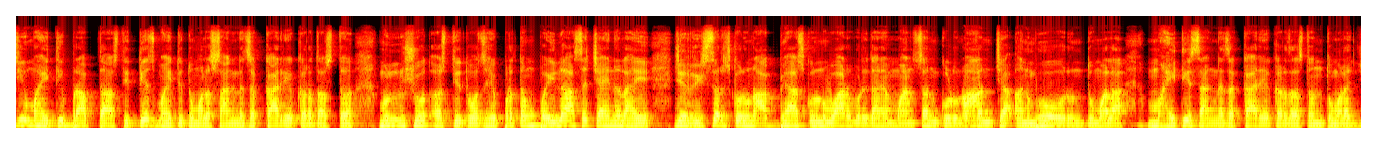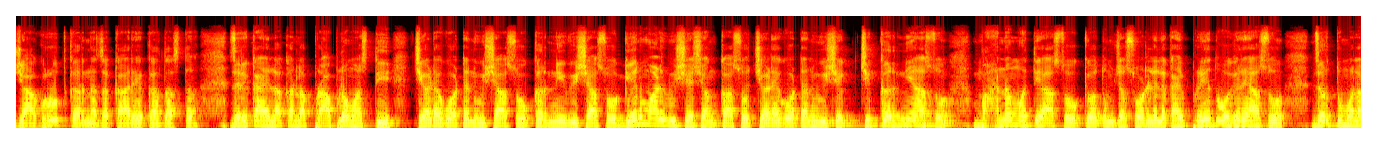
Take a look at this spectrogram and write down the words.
जी माहिती प्राप्त असते तेच माहिती तुम्हाला सांगण्याचं कार्य करत असतं. म्हणून शोध अस्तित्वाचं हे प्रथम पहिलं असं चॅनल आहे जे रिसर्च करून अभ्यास करून वारवर जाणाऱ्या माणसांकडून त्यांच्या अनुभवावरून तुम्हाला माहिती सांगण्याचं कार्य करत असतं आणि तुम्हाला जागृत करण्याचं कार्य करत असतं. जरी काही लोकांना प्रॉब्लेम असती चेड्या गोट्यांविषयी असो करणी विषय असो गेनमाळ विषय शंका असो चेड्यागोट्यांविषयीची करणी असो भानमते असो किंवा तुमच्या सोडलेले काही प्रेत वगैरे असो जर तुम्हाला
